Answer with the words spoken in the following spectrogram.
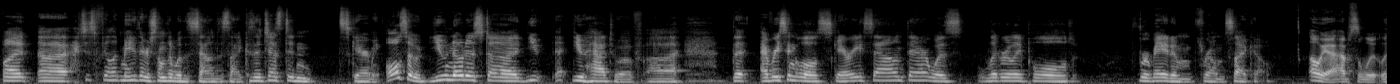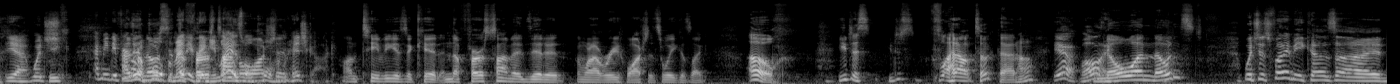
But uh, I just feel like maybe there's something with the sound design because it just didn't scare me. Also, you noticed uh, you you had to have uh, that every single scary sound there was literally pulled verbatim from Psycho. Oh yeah, absolutely. Yeah, which You- I mean, if I you're didn't gonna pull from anything, you might as I well pull from. Hitchcock. on TV as a kid, and the first time I did it, and when I rewatched this week, is like, oh, you just you just flat out took that, huh? Yeah, well, No one noticed. Which is funny because uh,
